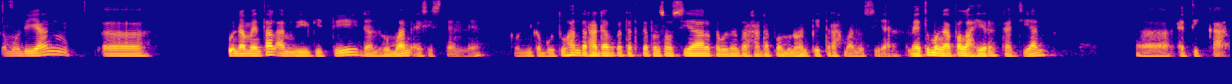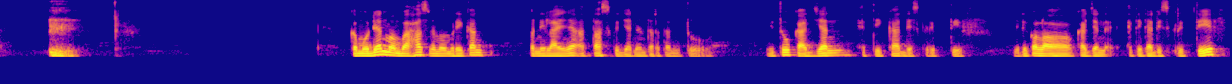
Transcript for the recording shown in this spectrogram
Kemudian eh, fundamental ambiguity dan human existence ya kebutuhan terhadap ketertiban sosial, kebutuhan terhadap pemenuhan fitrah manusia. Nah itu mengapa lahir kajian uh, etika. Kemudian membahas dan memberikan penilaiannya atas kejadian tertentu. Itu kajian etika deskriptif. Jadi kalau kajian etika deskriptif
